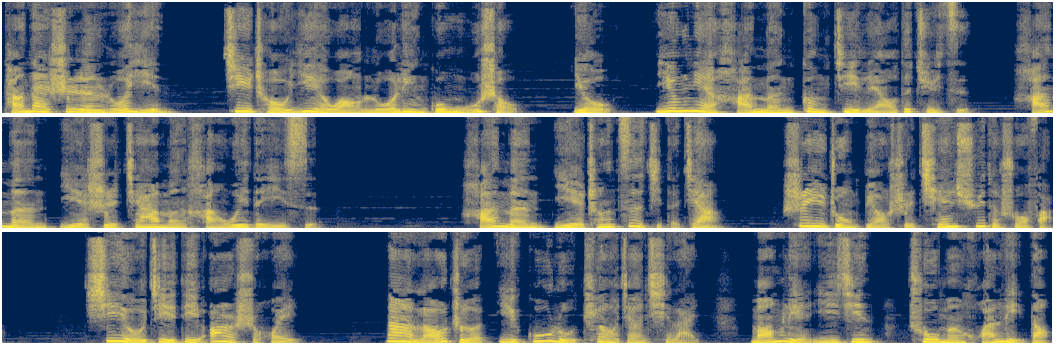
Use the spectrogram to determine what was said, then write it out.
唐代诗人罗隐记仇夜王罗令公五首，有“应念寒门更寂寥”的句子。寒门也是家门寒微的意思。寒门也称自己的家。是一种表示谦虚的说法，《西游记》第二十回，那老者一咕噜跳江起来，忙敛衣襟，出门还礼道：“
